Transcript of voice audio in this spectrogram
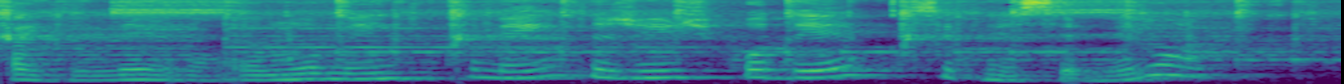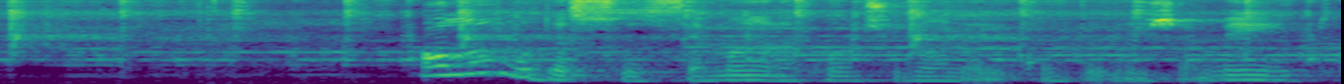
tá entendendo? É um momento também da gente poder se conhecer melhor. Ao longo da sua semana, continuando aí com o planejamento,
